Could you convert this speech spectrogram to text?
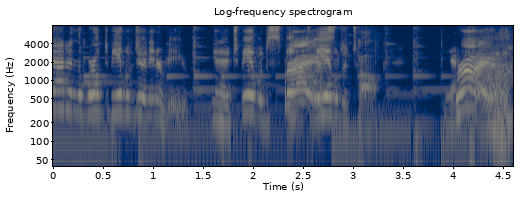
out in the world to be able to do an interview you know to be able to speak to be able to talk Yeah. Right. Yeah.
